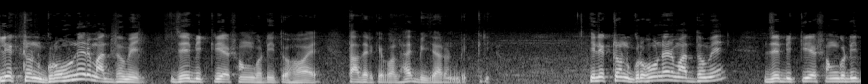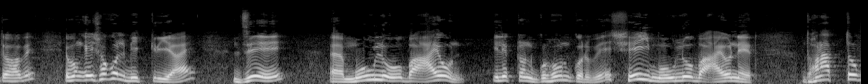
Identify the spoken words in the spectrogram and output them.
ইলেকট্রন গ্রহণের মাধ্যমে যে বিক্রিয়া সংঘটিত হয় তাদেরকে বলা হয় বিজারণ বিক্রিয়া। ইলেকট্রন গ্রহণের মাধ্যমে যে বিক্রিয়া সংঘটিত হবে এবং এই সকল বিক্রিয়ায় যে মৌল বা আয়ন ইলেকট্রন গ্রহণ করবে সেই মৌল বা আয়নের ধনাত্মক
